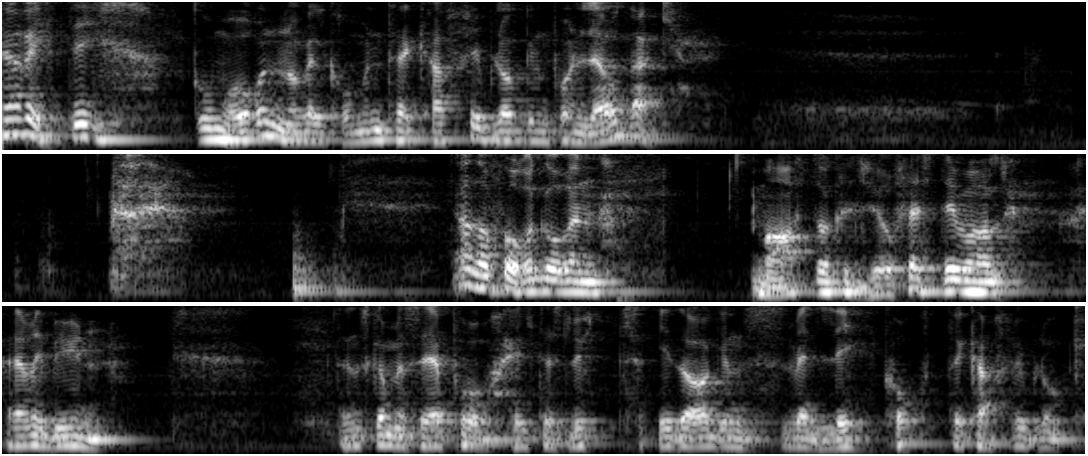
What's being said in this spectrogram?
Ja, riktig. God morgen og velkommen til kaffebloggen på en lørdag. Ja, det foregår en mat- og kulturfestival her i byen. Den skal vi se på helt til slutt i dagens veldig korte kaffeblogg.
